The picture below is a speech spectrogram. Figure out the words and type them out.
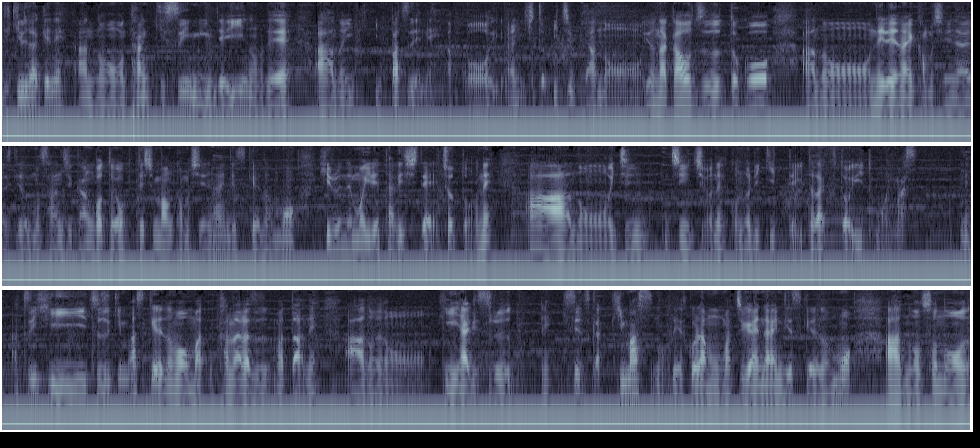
できるだけね、あの、短期睡眠でいいので、あの、一発でね、こう、あ一あの夜中をずっとこう、あの、寝れないかもしれないですけども、3時間ごと起きてしまうかもしれないんですけれども、昼寝も入れたりして、ちょっとね、あの、一一日をね、こう乗り切っていただくといいと思います。ね、暑い日続きますけれども、ま、必ずまたね、あのひんやりする、ね、季節が来ますので、これはもう間違いないんですけれども、あのその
